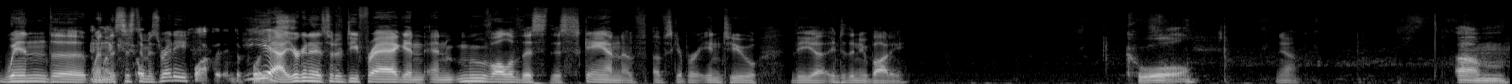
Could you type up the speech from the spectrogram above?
when the when the system is ready plop it into place yeah, you're gonna sort of defrag and and move all of this this scan of, of Skipper into the uh, into the new body. cool Yeah. um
